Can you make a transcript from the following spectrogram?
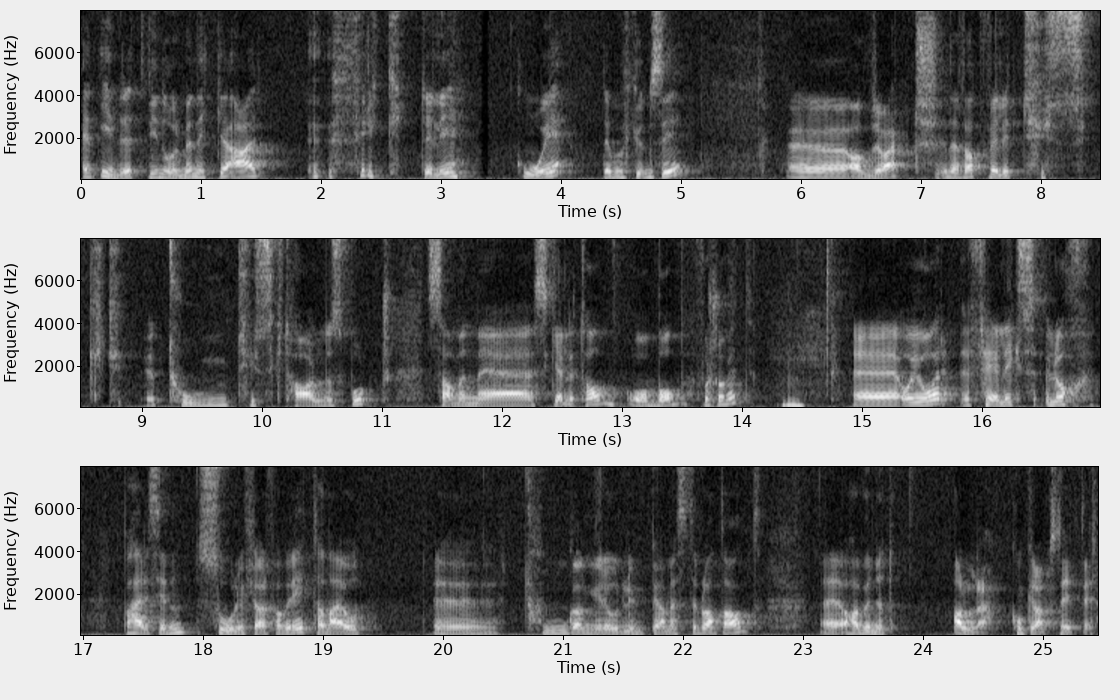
en idrett vi nordmenn ikke er fryktelig gode i, det må vi kunne si. Eh, aldri vært i det hele tatt. Veldig tysk, tung tysktalende sport sammen med skeleton og bob, for så vidt. Mm. Eh, og i år Felix Loch på herresiden, soleklar favoritt. Han er jo eh, to ganger olympiamester, blant annet. Eh, har vunnet alle konkurransene hittil.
